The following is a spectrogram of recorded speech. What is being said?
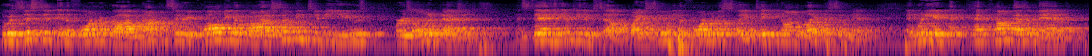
who existed in the form of God, did not consider equality with God as something to be used for his own advantage. Instead, he emptied himself by assuming the form of a slave, taking on the likeness of men. And when he had, had come as a man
